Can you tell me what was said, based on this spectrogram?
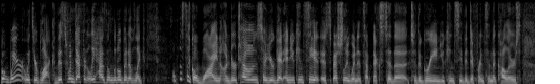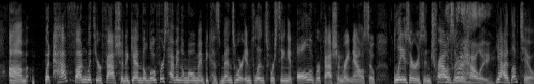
but wear it with your black. This one definitely has a little bit of like, almost like a wine undertone. So you're getting, and you can see it, especially when it's up next to the to the green. You can see the difference in the colors. Um, but have fun with your fashion. Again, the loafer's having a moment because menswear influence, we're seeing it all over fashion right now. So blazers and trousers. Let's go to Hallie. Yeah, I'd love to.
